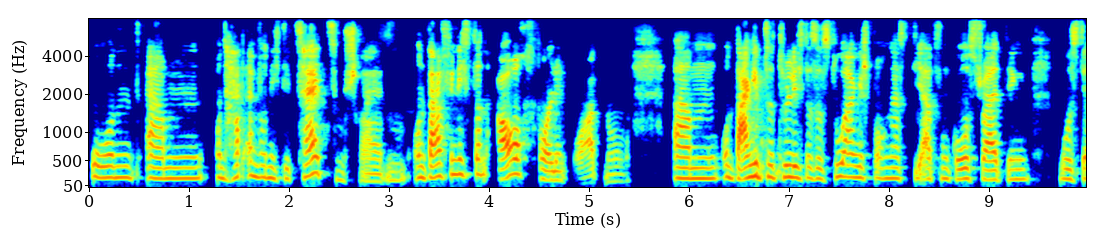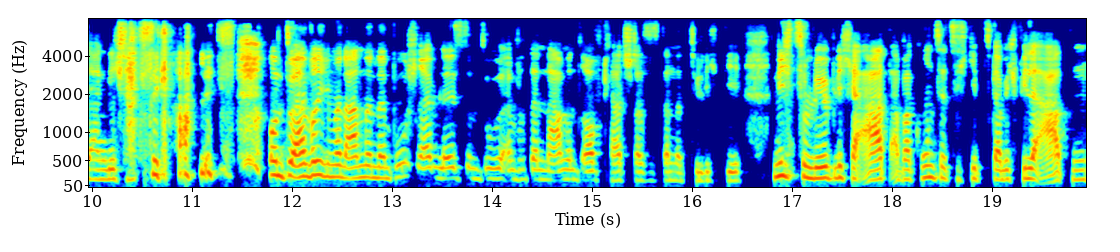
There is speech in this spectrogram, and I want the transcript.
und, ähm, und hat einfach nicht die Zeit zum Schreiben. Und da finde ich es dann auch voll in Ordnung. Ähm, und dann gibt es natürlich das, was du angesprochen hast, die Art von Ghostwriting, wo es dir eigentlich scheißegal ist und du einfach jemand anderen dein Buch schreiben lässt und du einfach deinen Namen drauf klatscht. Das ist dann natürlich die nicht so löbliche Art, aber grundsätzlich gibt es, glaube ich, viele Arten,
